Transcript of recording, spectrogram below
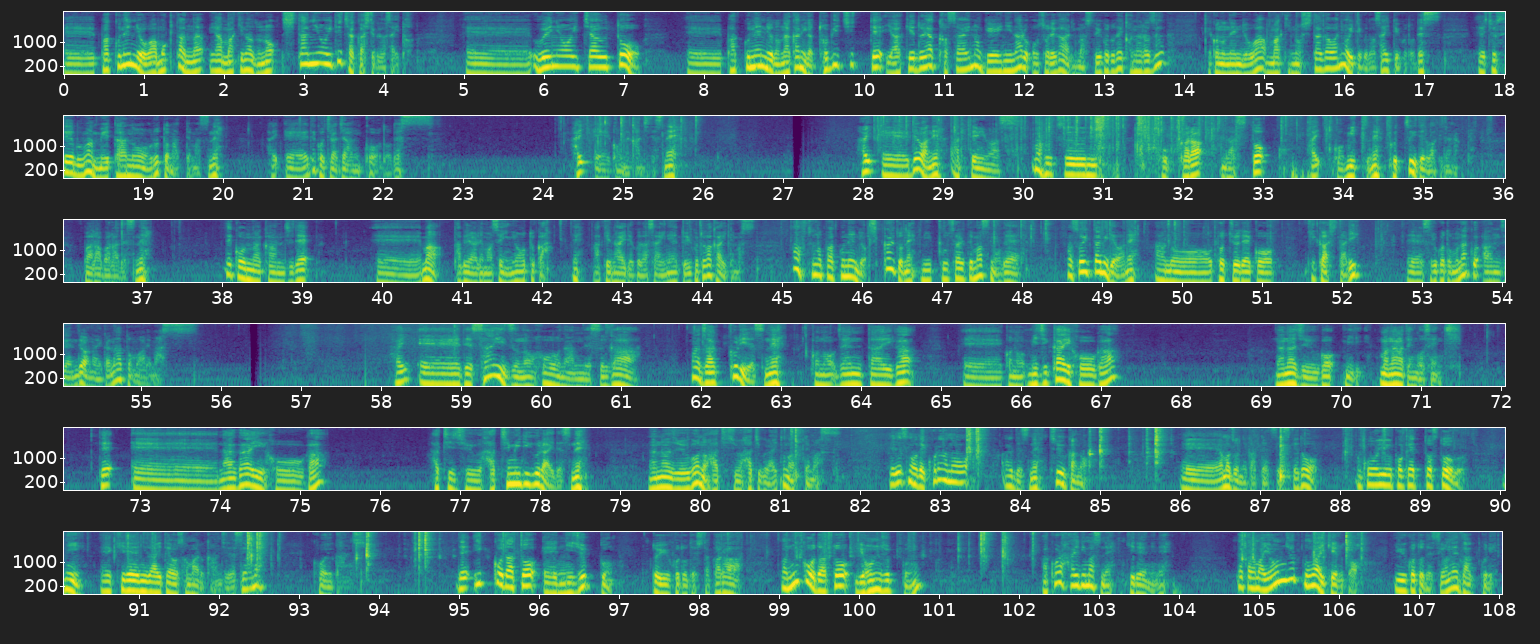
えー、パック燃料は木炭や薪などの下に置いて着火してくださいと。えー、上に置いちゃうと、えー、パック燃料の中身が飛び散って火傷や火災の原因になる恐れがありますということで必ずこの燃料は薪の下側に置いてくださいということです。え主成分はメタノールとなってますね。はい、えー、でこちらジャンコードです。はい、えー、こんな感じですね。はい、えー、ではね、開けてみます。まあ普通に、こっから出すと、はい、こう3つね、くっついてるわけじゃなくて、バラバラですね。で、こんな感じで、えー、まあ、食べられませんよとか、ね、開けないでくださいねということが書いてます。まあ、普通のパック燃料、しっかりとね、密封されてますので、まあ、そういった意味ではね、あのー、途中でこう、気化したり、えー、することもなく安全ではないかなと思われます。はい、えー、で、サイズの方なんですが、まあ、ざっくりですね、この全体が、えー、この短い方が75ミリ、まあ、7.5センチ。で、えー、長い方が88ミリぐらいですね。75の88ぐらいとなってます。ですので、これはあの、あれですね、中華の、えー、Amazon で買ったやつですけど、こういうポケットストーブに、えー、綺麗に大体収まる感じですよね。こういう感じ。で、1個だと、えー、20分ということでしたから、まあ、2個だと40分。あ、これ入りますね。綺麗にね。だからまあ40分はいけるということですよね。ざっくり。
